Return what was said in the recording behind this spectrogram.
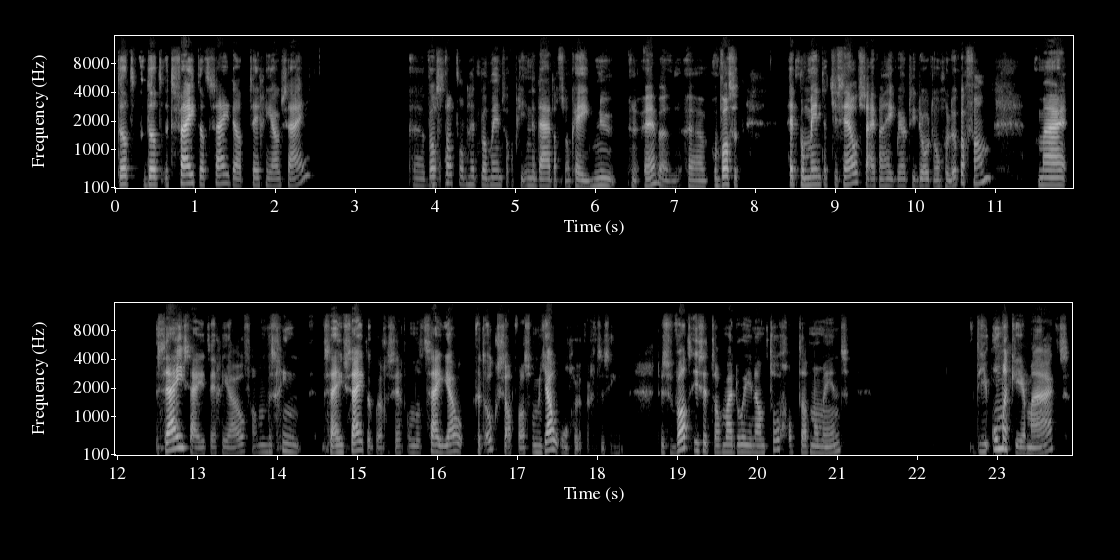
dat, dat het feit dat zij dat tegen jou zei, eh, was dat dan het moment waarop je inderdaad dacht van oké, nu, eh, eh, of was het het moment dat je zelf zei van hey, ik werd hier doodongelukkig van, maar zij zei het tegen jou van misschien, zij heeft zij het ook wel gezegd, omdat zij jou het ook zat was om jou ongelukkig te zien. Dus wat is het dan waardoor je dan toch op dat moment die ommekeer maakt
